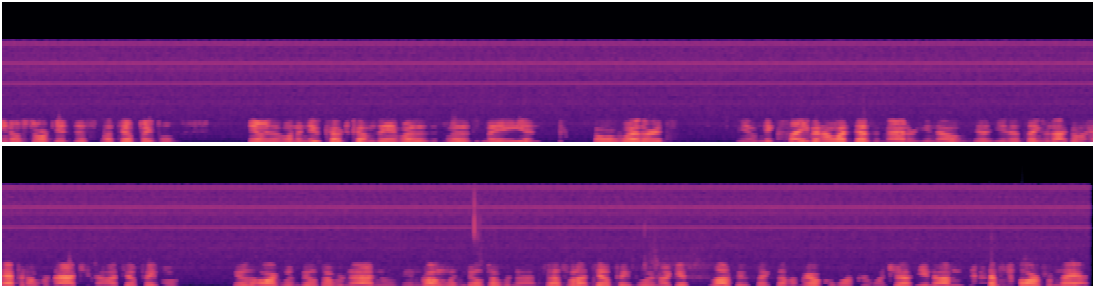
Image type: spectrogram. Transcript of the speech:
you know, Stork, it just I tell people, you know, when a new coach comes in, whether whether it's me and or whether it's you know Nick Saban or what, doesn't matter. You know, it, you know, things are not going to happen overnight. You know, I tell people. You know, the ark wasn't built overnight, and, and Rome wasn't built overnight. So that's what I tell people, and I guess a lot of people think I'm a miracle worker, which uh, you know I'm, I'm far from that.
